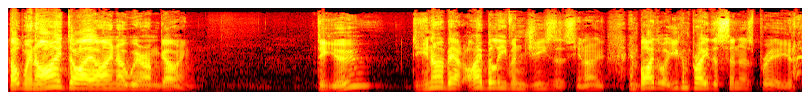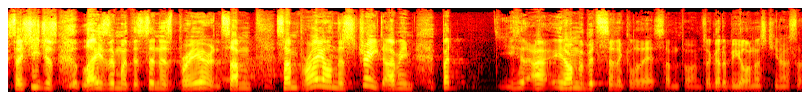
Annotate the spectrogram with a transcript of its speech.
But when I die, I know where I'm going. Do you? Do you know about I believe in Jesus? You know, and by the way, you can pray the sinner's prayer. You know, so she just lays them with the sinner's prayer, and some some pray on the street. I mean, but you know, I'm a bit cynical of that sometimes. I've got to be honest. You know, so,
